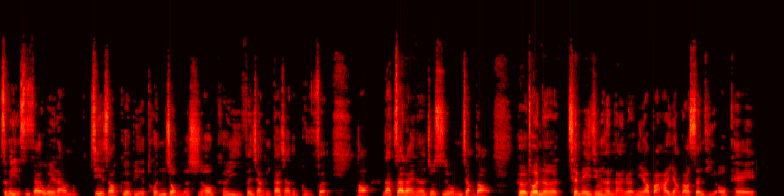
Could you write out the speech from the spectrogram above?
这个也是在未来我们介绍个别豚种的时候可以分享给大家的部分。好，那再来呢，就是我们讲到河豚呢，前面已经很难了，你要把它养到身体 OK，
